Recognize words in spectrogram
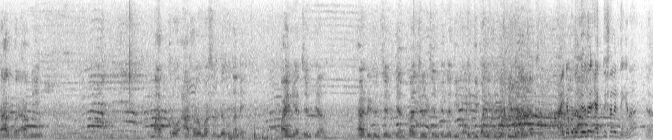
তারপরে আমি মাত্র আঠারো মাসের ব্যবধানে pioneer champion third division champion first champion Dipali তিনটে প্রিমিয়ারে রয়েছে এটা বোধহয় দুই হাজার এক দুই সালের দিকে না? হ্যাঁ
